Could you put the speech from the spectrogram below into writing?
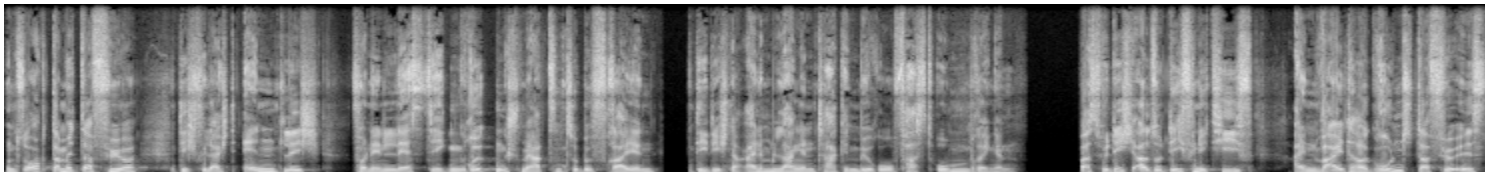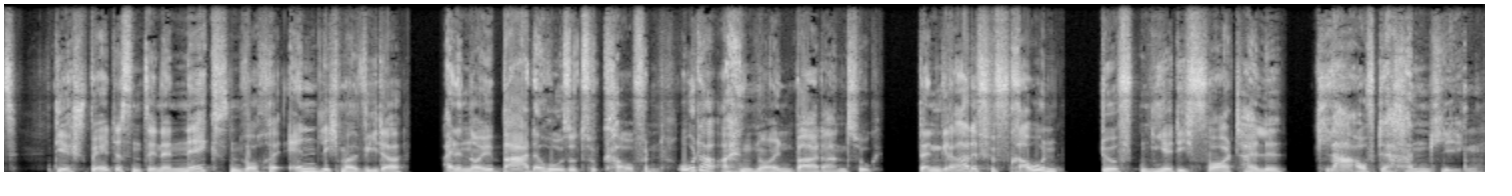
und sorgt damit dafür, dich vielleicht endlich von den lästigen Rückenschmerzen zu befreien, die dich nach einem langen Tag im Büro fast umbringen. Was für dich also definitiv ein weiterer Grund dafür ist, dir spätestens in der nächsten Woche endlich mal wieder eine neue Badehose zu kaufen oder einen neuen Badeanzug. Denn gerade für Frauen dürften hier die Vorteile klar auf der Hand liegen.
